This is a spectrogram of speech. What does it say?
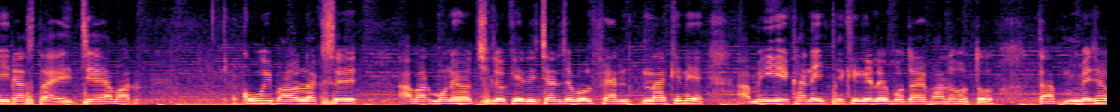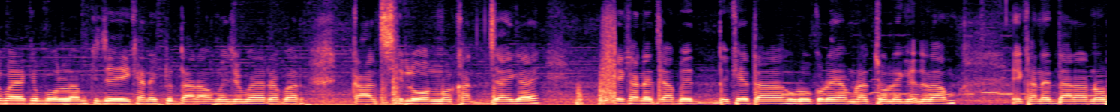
এই রাস্তায়, যে আমার খুবই ভালো লাগছে। আবার মনে হচ্ছিল কি রিচার্জেবল ফ্যান না কিনে আমি এখানেই থেকে গেলে বোধহয় ভালো হতো। তা মেজো ভাইয়াকে বললাম কি যে, এখানে একটু দাঁড়াও মেজো ভাইয়ার আবার কাজ ছিল অন্য জায়গায়। সেখানে যাবে দেখে তারা হুড়ো করে আমরা চলে গেলাম। এখানে দাঁড়ানোর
